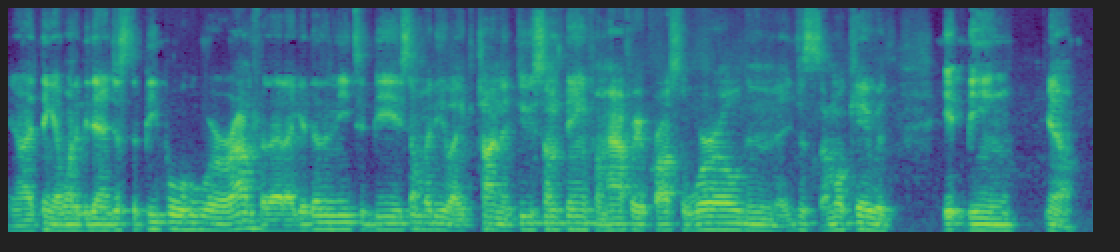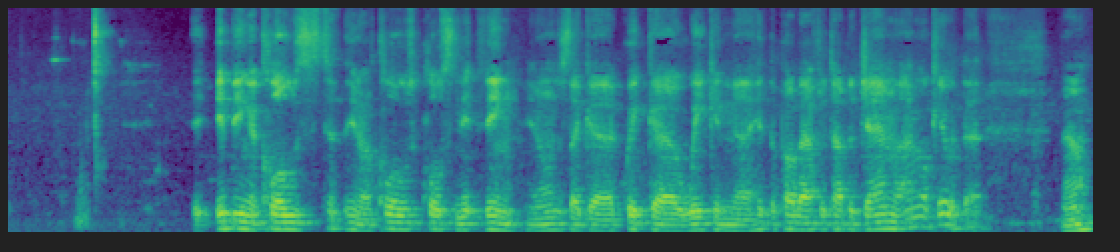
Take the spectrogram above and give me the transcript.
You know i think i want to be there and just the people who were around for that like it doesn't need to be somebody like trying to do something from halfway across the world and just i'm okay with it being you know it, being a closed you know closed close knit thing you know just like a quick uh, wake and uh, hit the pub after top of jam i'm okay with that you know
